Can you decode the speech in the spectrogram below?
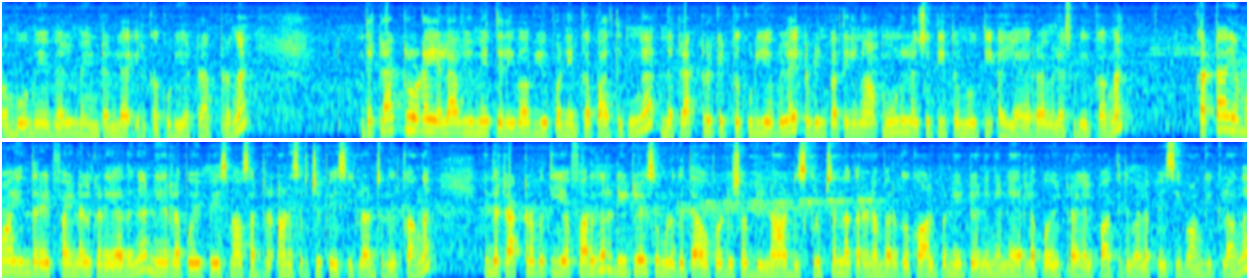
ரொம்பவுமே வெல் மெயின்டனில் இருக்கக்கூடிய டிராக்டருங்க. இந்த டிராக்டரோட எல்லா வியூமே தெளிவாக வியூ பண்ணியிருக்க பார்த்துக்குங்க. இந்த டிராக்டருக்கு இருக்கக்கூடிய விலை அப்படின்னு பார்த்தீங்கன்னா மூணு லட்சத்தி தொண்ணூற்றி ஐயாயிரரூவா விலை சொல்லியிருக்காங்க. கட்டாயமாக இந்த ரேட் ஃபைனல் கிடையாதுங்க. நேரில் போய் பேசினா சற்று அனுசரித்து பேசிக்கலாம்னு சொல்லியிருக்காங்க. இந்த டிராக்டரை பற்றிய ஃபர்தர் டீட்டெயில்ஸ் உங்களுக்கு தேவைப்பட்டுச்சு அப்படின்னா டிஸ்கிரிப்ஷனில் இருக்கிற நம்பருக்கு கால் பண்ணிவிட்டு நீங்கள் நேரில் போய் ட்ரையல் பார்த்துட்டு விலை பேசி வாங்கிக்கலாங்க.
